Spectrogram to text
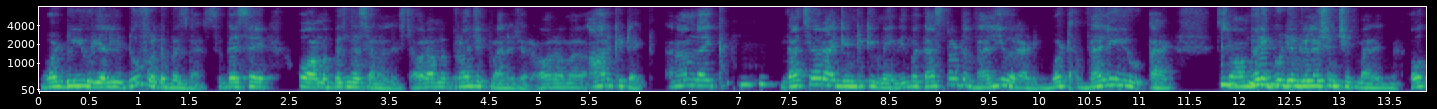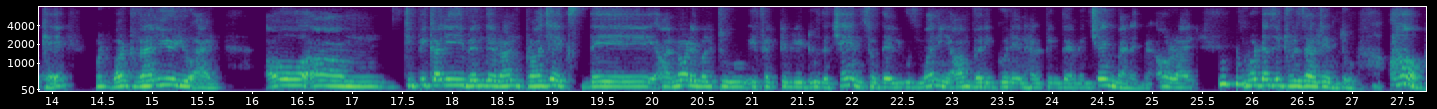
what do you really do for the business? So they say, oh, I'm a business analyst, or I'm a project manager, or I'm an architect. And I'm like, mm-hmm. that's your identity, maybe, but that's not the value you're adding. What value you add? So I'm very mm-hmm. good in relationship management. Okay, but what value you add? Oh um, typically when they run projects they are not able to effectively do the change so they lose money. I'm very good in helping them in change management. All right. mm-hmm. so what does it result into? Oh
